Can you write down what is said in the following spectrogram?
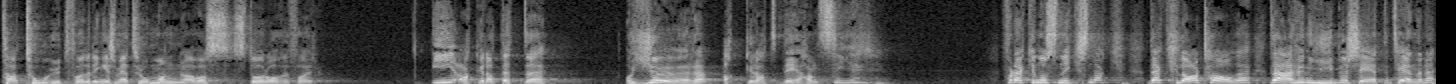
ta to utfordringer som jeg tror mange av oss står overfor. I akkurat dette og gjøre akkurat det han sier. For det er ikke noe snikksnakk. Det er klar tale. Det er Hun gir beskjed til tjenerne.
